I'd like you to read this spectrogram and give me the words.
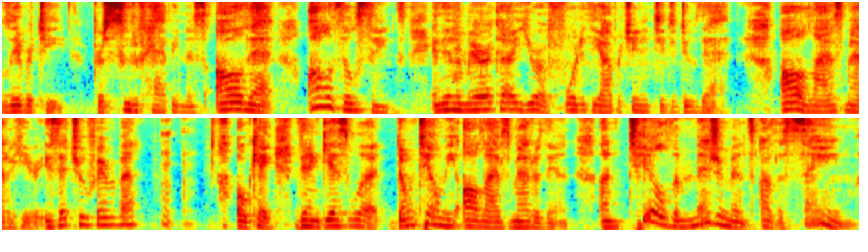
liberty, pursuit of happiness, all that, all of those things. And in America, you're afforded the opportunity to do that. All lives matter here. Is that true for everybody? Mm-mm. Okay, then guess what? Don't tell me all lives matter then until the measurements are the same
